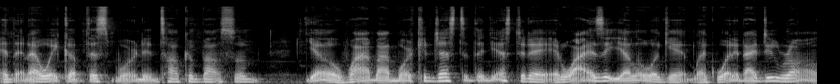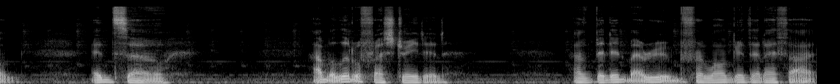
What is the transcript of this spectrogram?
And then I wake up this morning talk about some, yo, why am I more congested than yesterday? And why is it yellow again? Like, what did I do wrong? And so I'm a little frustrated. I've been in my room for longer than I thought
